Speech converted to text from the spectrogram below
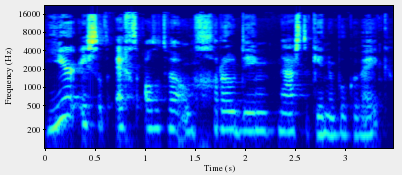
hier is dat echt altijd wel een groot ding naast de kinderboekenweek.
